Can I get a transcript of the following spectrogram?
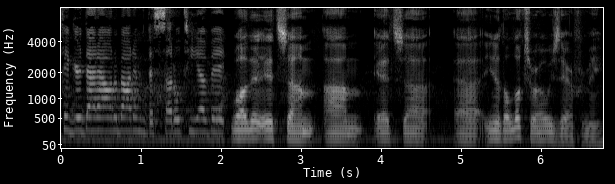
figured that out about him, the subtlety of it? Well, it's um, um, it's uh, uh, you know the looks are always there for me,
